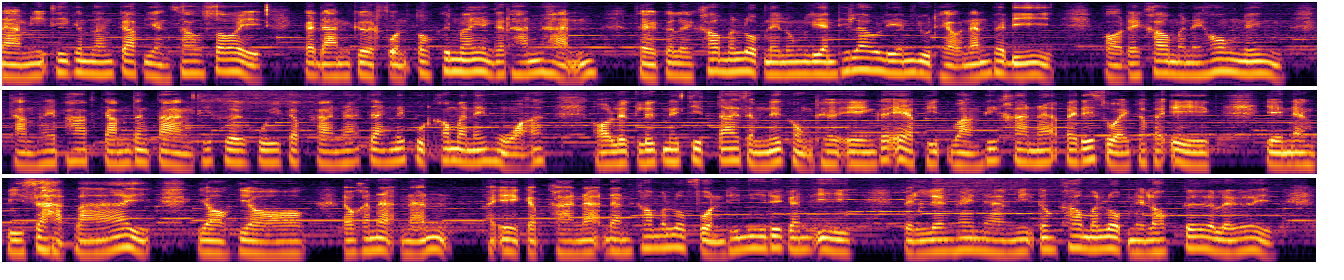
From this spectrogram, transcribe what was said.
นามิที่กำลังกลับอย่างเศร้าสร้อย กระดันเกิดฝนตกขึ้นมาอย่างกระทันหัน เธอก็เลยเข้ามาหลบในโรงเรียนที่เล่าเรียนอยู่แถวนั้นพอดี พอได้เข้ามาในห้องหนึ่งทำให้ภาพจำต่างๆ ที่เคยคุยกับคานะจังได้ผุดเข้ามาในหัว พอลึกๆในจิตใต้สำนึกของเธอเองก็แอบผิดหวังที่คานะไปได้สวยกับพระเอก เย็นนางปีศาจร้ายหยอกหยอกๆแล้วขณะนั้น พระเอกกับคานะดันเข้ามาหลบฝนที่นี่ด้วยกันอีก เป็นเรื่องให้นามิต้องเข้ามาหลบในล็อกเกอร์เลย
